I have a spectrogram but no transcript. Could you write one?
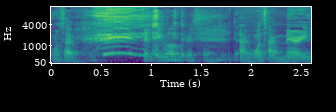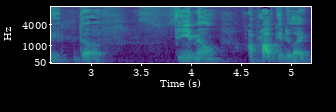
once I fifty-one percent. like once I marry the female, I'll probably do like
